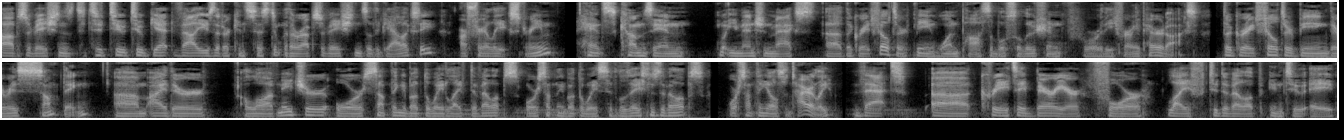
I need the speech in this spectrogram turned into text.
observations to, to to get values that are consistent with our observations of the galaxy are fairly extreme. Hence comes in what you mentioned, Max, uh, the Great Filter being one possible solution for the Fermi paradox. The Great Filter being there is something, um, either a law of nature or something about the way life develops or something about the way civilizations develops or something else entirely that uh, creates a barrier for life to develop into a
